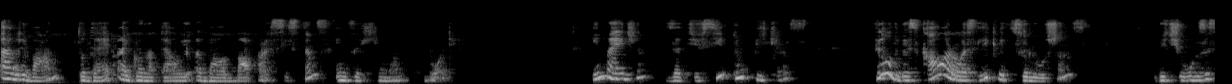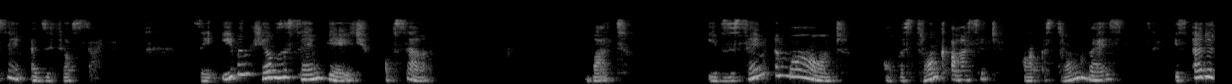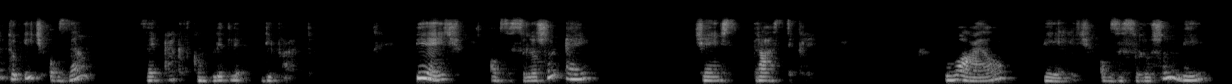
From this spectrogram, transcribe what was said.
Hello everyone, today I'm gonna tell you about buffer systems in the human body. Imagine that you see two beakers filled with colorless liquid solutions which look the same at the first sight. They even have the same pH of 7. But if the same amount of a strong acid or a strong base is added to each of them, they act completely different. pH of the solution A changes drastically, while pH of the solution B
